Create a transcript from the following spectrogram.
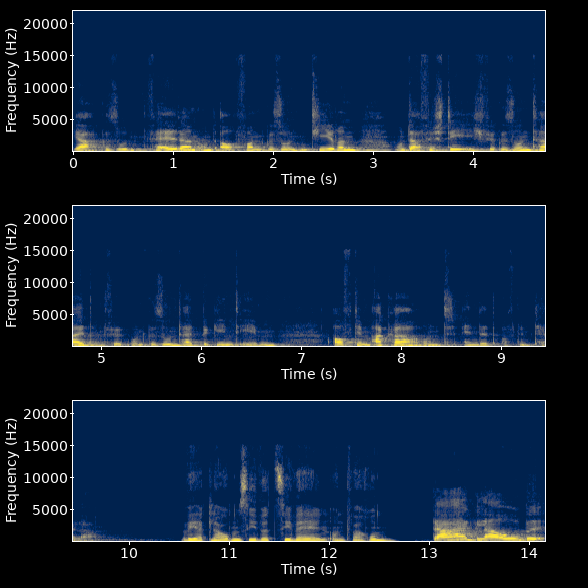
ja, gesunden Feldern und auch von gesunden Tieren. Und dafür stehe ich für Gesundheit und, für, und Gesundheit beginnt eben auf dem Acker und endet auf dem Teller. Wer glauben Sie wird sie wählen und warum? Da glaube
